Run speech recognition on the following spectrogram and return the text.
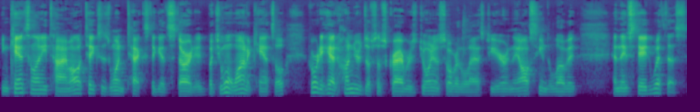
You can cancel anytime. All it takes is one text to get started, but you won't want to cancel. We've already had hundreds of subscribers join us over the last year, and they all seem to love it, and they've stayed with us.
